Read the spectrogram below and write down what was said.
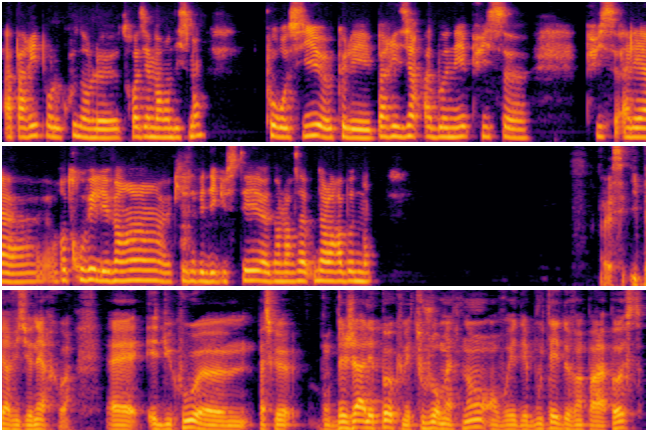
à Paris pour le coup dans le troisième arrondissement pour aussi euh, que les Parisiens abonnés puissent puissent aller à, retrouver les vins qu'ils avaient dégustés dans, leurs, dans leur abonnement. Ouais, c'est hyper visionnaire quoi. Et, et du coup, euh, parce que bon, déjà à l'époque, mais toujours maintenant, envoyer des bouteilles de vin par la poste,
